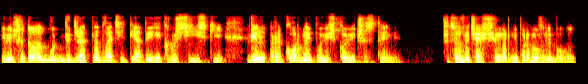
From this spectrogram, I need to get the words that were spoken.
і більше того, бюджет на 25-й рік російський він рекордний по військовій частині. Чи це означає, що мирні перемовини були?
